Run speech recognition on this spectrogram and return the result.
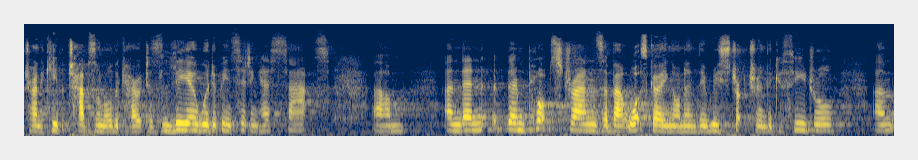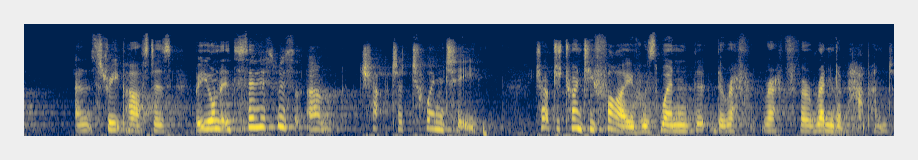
trying to keep tabs on all the characters. Leah would have been sitting her sats. Um, and then, then plot strands about what's going on in the restructure in the cathedral um, and street pastors. But you want to say this was um, chapter 20. Chapter 25 was when the, the ref- referendum happened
